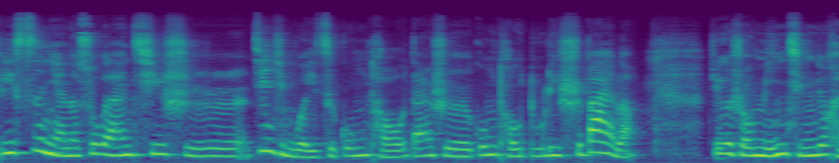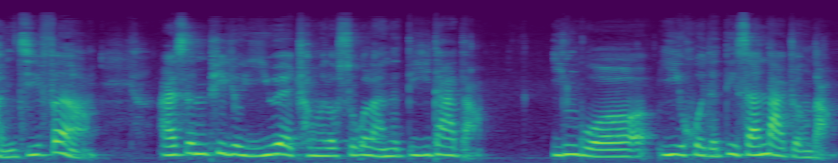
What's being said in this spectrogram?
一四年呢，苏格兰其实进行过一次公投，但是公投独立失败了。这个时候民情就很激愤啊，SNP 就一跃成为了苏格兰的第一大党，英国议会的第三大政党。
